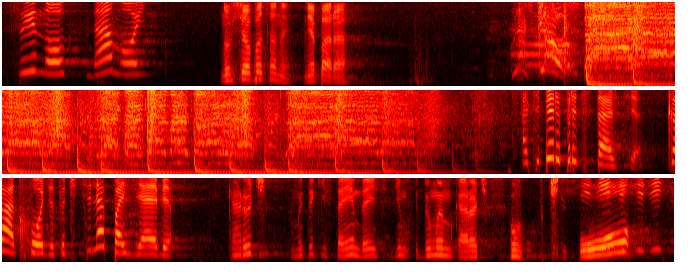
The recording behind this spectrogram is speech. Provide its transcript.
Сынок, домой. Ну все, пацаны, мне пора. А теперь представьте, как ходят учителя по зябе. Короче, мы такие стоим, да, и сидим, и думаем, короче... О, Сидите, о, сидите.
